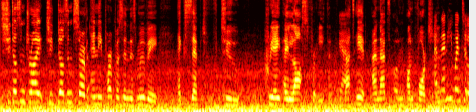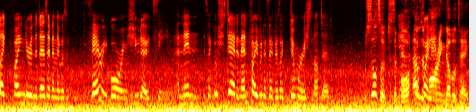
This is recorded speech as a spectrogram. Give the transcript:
she doesn't try. She doesn't serve any purpose in this movie except f- to create a loss for Ethan. Yeah. That's it, and that's un- unfortunate. And then he went to like find her in the desert, and there was a very boring shootout scene. And then it's like, oh, she's dead. And then five minutes later, it's like, don't worry, she's not dead. which is also just a Yeah, bo- that no was a in- boring double take.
